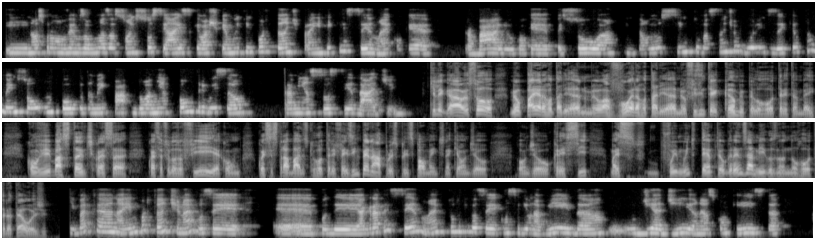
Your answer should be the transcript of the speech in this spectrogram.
e nós promovemos algumas ações sociais que eu acho que é muito importante para enriquecer, não é? Qualquer trabalho, qualquer pessoa. Então, eu sinto bastante orgulho em dizer que eu também sou um pouco, eu também dou a minha contribuição para a minha sociedade. Que legal. Eu sou. Meu pai era rotariano, meu avô era rotariano, eu fiz intercâmbio pelo Rotary também. Convivi bastante com essa, com essa filosofia, com, com esses trabalhos que o Rotary fez, em Penápolis principalmente, né? Que é onde eu, onde eu cresci. Mas fui muito tempo, tenho grandes amigos no, no Rotary até hoje. Que bacana, é importante, né? Você é, poder agradecer, não é? Tudo que você conseguiu na vida, o, o dia a dia, né? As conquistas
